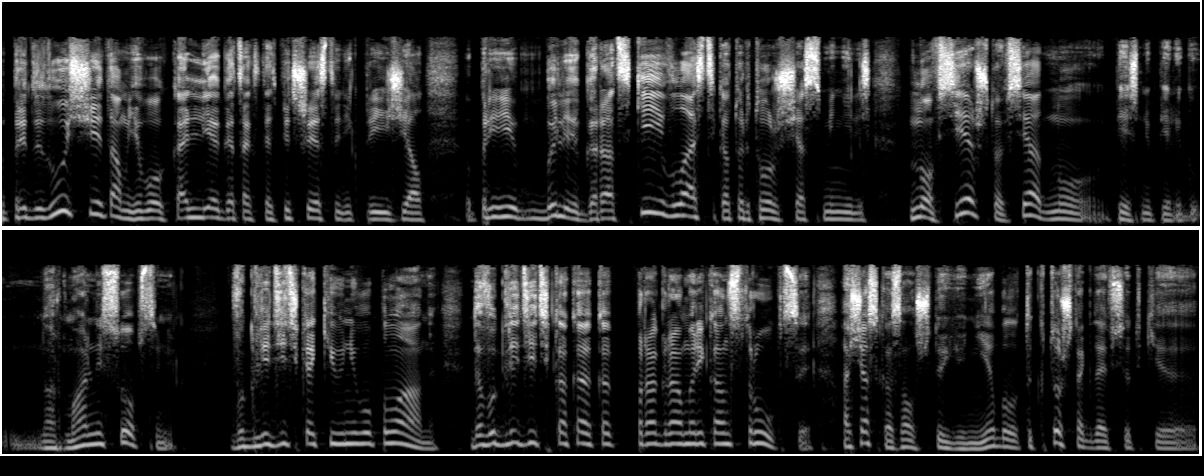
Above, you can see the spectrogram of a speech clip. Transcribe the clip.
предыдущий, там, его коллега, так сказать, предшественник приезжал, при, были городские власти, которые тоже сейчас сменились, но все, что все одну песню пели, нормальный собственник, Вы глядите, какие у него планы. Да вы глядите, какая как программа реконструкции. А сейчас сказал, что ее не было. Так кто ж тогда все-таки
